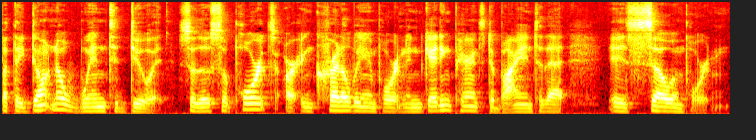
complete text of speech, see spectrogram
but they don't know when to do it. So those supports are incredibly important, and getting parents to buy into that is so important.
